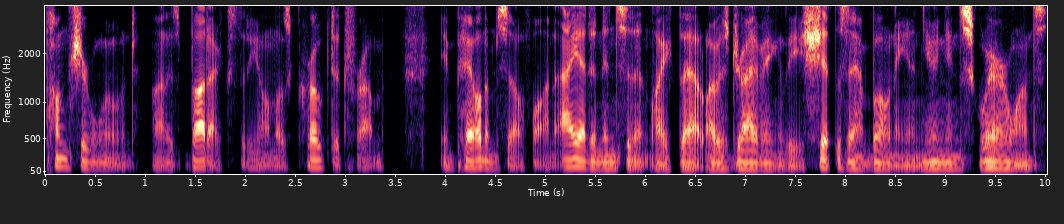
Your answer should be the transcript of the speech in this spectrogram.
puncture wound on his buttocks that he almost croaked it from, impaled himself on. I had an incident like that. I was driving the shit Zamboni in Union Square once,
